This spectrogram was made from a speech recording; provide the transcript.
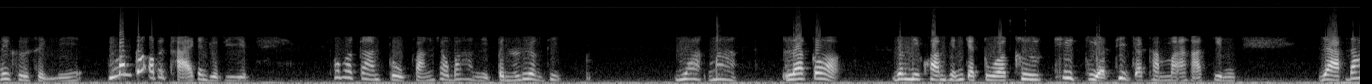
นี่คือสิ่งนี้ มันก็เอาไปขายกันอยู่ดี เพราะว่าการปลูกฝังชาวบ้านนี่เป็นเรื่องที่ยากมาก และก็ยังมีความเห็นแก่ตัวคือขี้เกียจที่จะทำมาหากิน อยากได้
